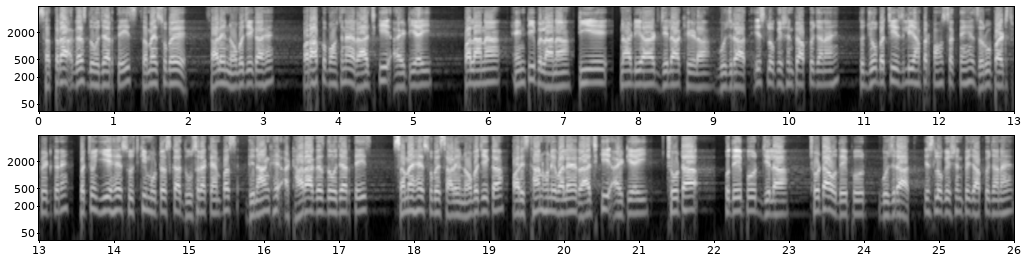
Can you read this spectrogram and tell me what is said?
17 अगस्त 2023 समय सुबह साढ़े नौ बजे का है और आपको पहुँचना है राजकीय आईटीआई, पलाना एंटी पलाना, टीए, नाडियाड, जिला, खेड़ा, गुजरात। इस लोकेशन पे आपको जाना है। तो जो बच्चे इजिली यहाँ पर पहुँच सकते हैं, ज़रूर पार्टिसिपेट करें। बच्चों, ये है सुचकी मोटर्स का दूसरा कैंपस दिनांक है 18 अगस्त 2023 समय है सुबह साढ़े नौ बजे का। और स्थान होने वाला है राजकीय आईटीआई, छोटा उदयपुर जिला छोटा उदयपुर, गुजरात, इस लोकेशन पे आपको जाना है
